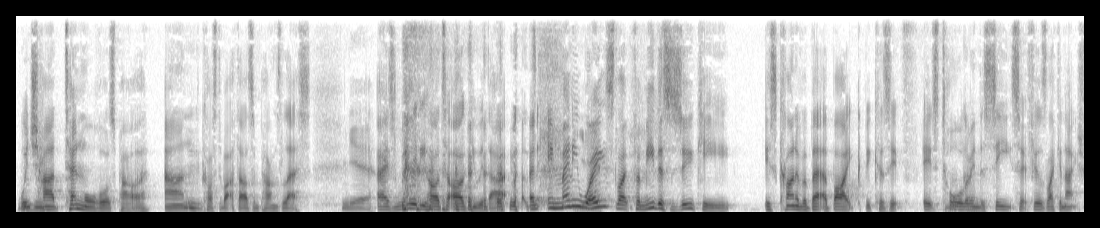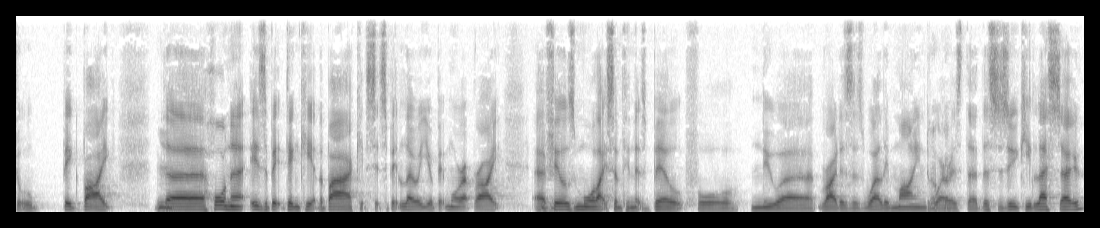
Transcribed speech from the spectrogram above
which had 10 more horsepower and cost about a thousand pounds less. Yeah. Uh, it's really hard to argue with that. and in many ways, like for me, the Suzuki is kind of a better bike because it it's taller in the seat, so it feels like an actual big bike. The hmm. Hornet is a bit dinky at the back. It sits a bit lower. You're a bit more upright. Uh, It hmm. feels more like something that's built for newer riders as well in mind, whereas the, the Suzuki less so.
